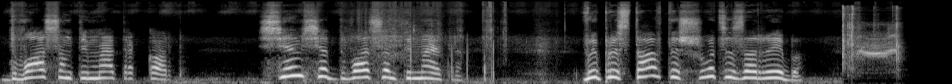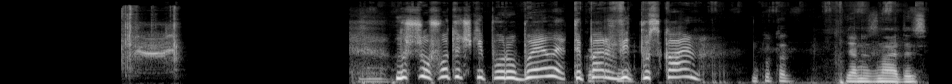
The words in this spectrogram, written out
два сантиметра карп. 72 сантиметра. Ви представте, що це за риба. Ну що, фоточки поробили, тепер Коротше. відпускаємо. Ну тут, я не знаю, десь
